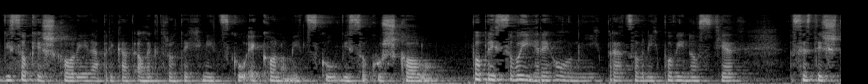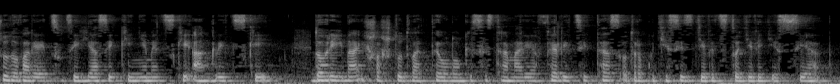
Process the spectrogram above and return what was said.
vysoké školy, napríklad elektrotechnickú, ekonomickú vysokú školu. Popri svojich regulných pracovných povinnostiach Sestry študovali aj cudzí jazyky, nemecky, anglicky. Do Ríma išla študovať teológiu sestra Maria Felicitas od roku 1990.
